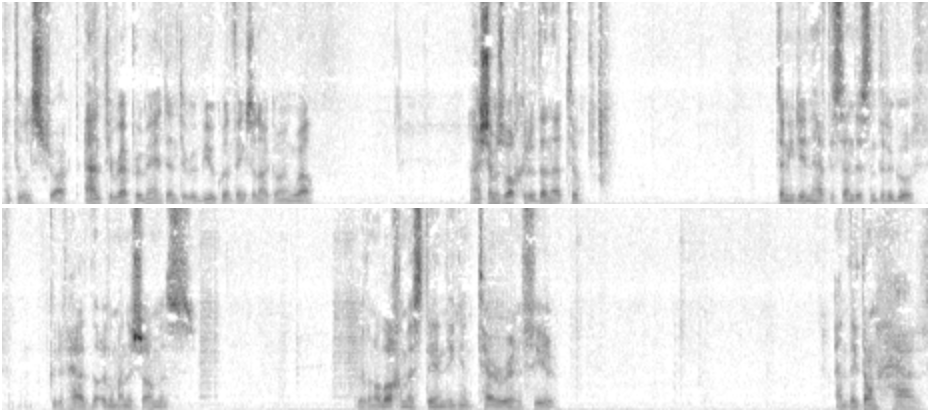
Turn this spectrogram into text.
and to instruct and to reprimand and to rebuke when things are not going well. And Hashem's Wach could have done that too. Then he didn't have to send us into the guf. Could have had the Ilm HaNeshamas with the Malachim standing in terror and fear. And they don't have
